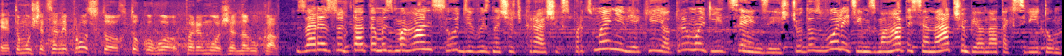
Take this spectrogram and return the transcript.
е, тому що це не просто хто кого переможе на руках. За результатами змагань судді визначать кращих спортсменів, які отримують ліцензії, що дозволять їм змагатися на чемпіонатах світу.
